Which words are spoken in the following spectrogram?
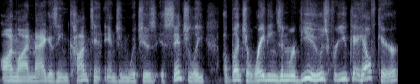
online magazine content engine, which is essentially a bunch of ratings and reviews for UK healthcare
